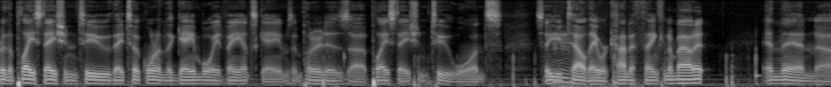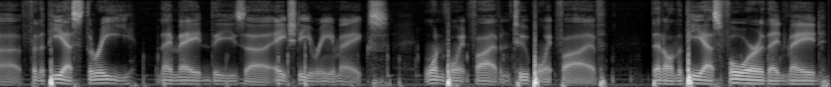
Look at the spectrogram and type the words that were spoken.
for the PlayStation Two. They took one of the Game Boy Advance games and put it as uh, PlayStation Two once, so you'd Mhm. tell they were kind of thinking about it. And then uh, for the PS3, they made these uh, HD remakes, 1.5 and 2.5. Then on the PS4, they made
